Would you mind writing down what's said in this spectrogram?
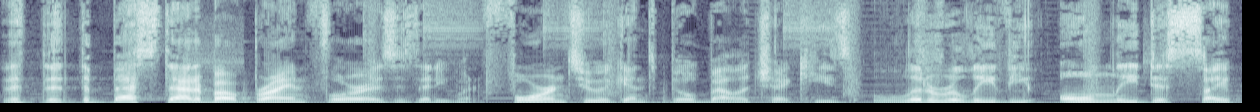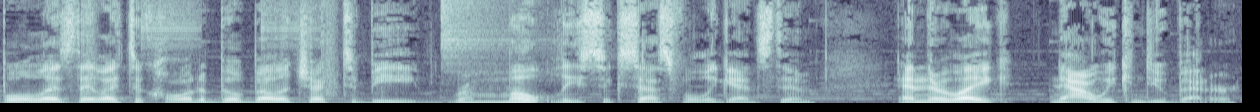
The, the, the best stat about Brian Flores is that he went four and two against Bill Belichick. He's literally the only disciple, as they like to call it, of Bill Belichick to be remotely successful against him. And they're like, now we can do better.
